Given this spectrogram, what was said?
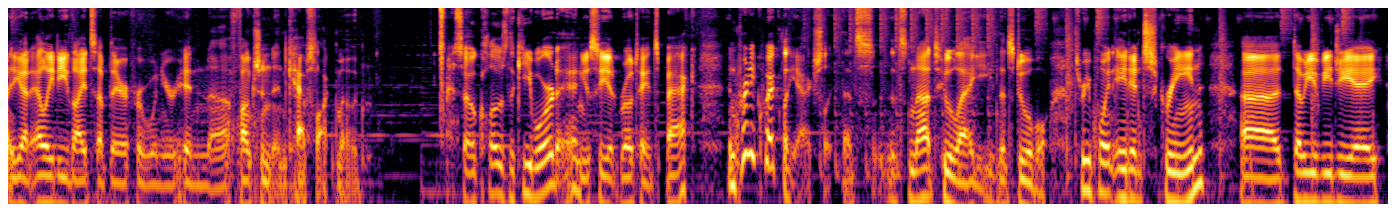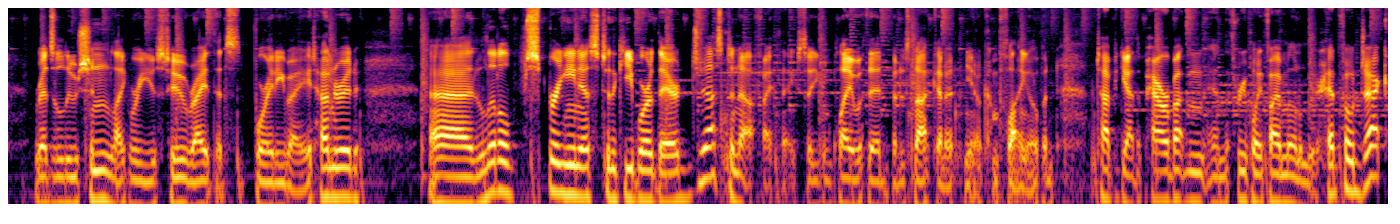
You got LED lights up there for when you're in uh, function and caps lock mode. So close the keyboard and you see it rotates back and pretty quickly actually. That's that's not too laggy. That's doable. 3.8 inch screen, uh, WVGA resolution like we're used to, right? That's 480 by 800. A uh, little springiness to the keyboard there, just enough, I think, so you can play with it, but it's not gonna, you know, come flying open. On top, you got the power button and the 3.5 millimeter headphone jack.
